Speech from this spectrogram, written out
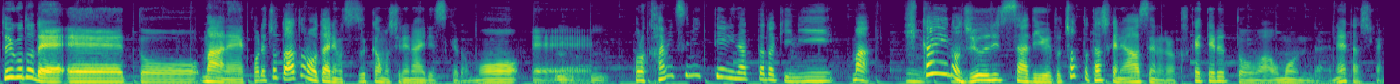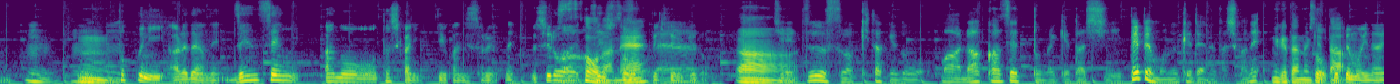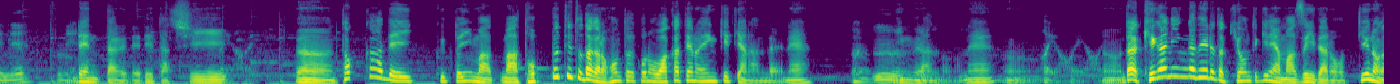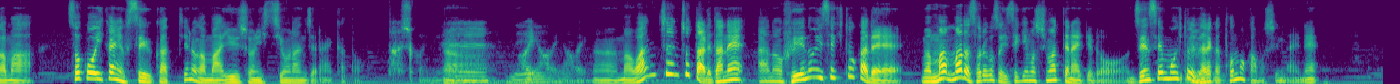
ということで、えーっと、まあね、これちょっと後のお便りも続くかもしれないですけども、えーうんうんこの過密日程になった時に、まあ、うん控えの充実さで言うと、ちょっと確かにアーセナルは欠けてるとは思うん。だよね、確かに。うん。うん。特にあれだよね。前線、あの確かにっていう感じするよね。後ろはそうだね選手揃ってきてるけど。ジェズースは来たけど、まあ、ラカゼット抜けたし、ペペも抜けたよね、確かね。抜けた抜そう、けたペペ。もいないね。うん。レンタルで出たはいし、はいうん、トッカーで行くと今、まあトップって言うと、だから本当にこの若手のエンケティアなん。だよね。イングランドのね。うん。はいはいはい。うん、だから怪我人が出ると基本的にはまずいだろうっていうのがまあそこをいかに防ぐかっていうのがまあ優勝に必要なんじゃないかと。確かにうんね。ねはいはいはい。うん、まあワンチャンちょっとあれだね。あの冬の移籍とかで、まあ、ままだそれこそ移籍も閉まってないけど、前線もう一人誰か取るのかもしれないね。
